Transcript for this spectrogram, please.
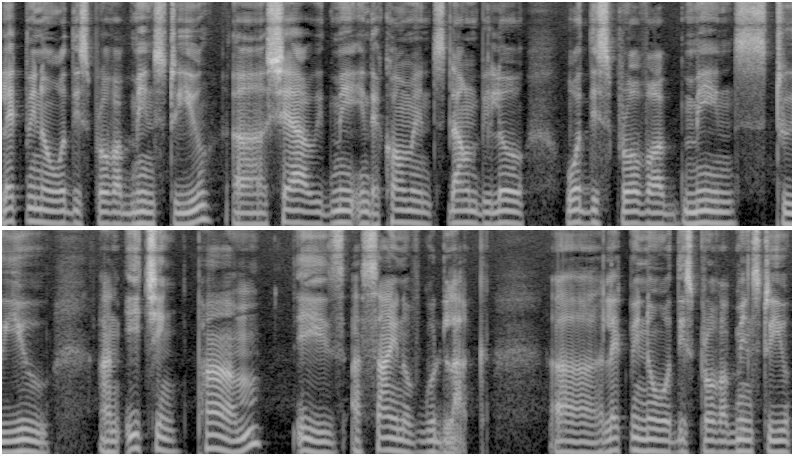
Let me know what this proverb means to you. Uh, share with me in the comments down below what this proverb means to you. An itching palm is a sign of good luck. Uh, let me know what this proverb means to you.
